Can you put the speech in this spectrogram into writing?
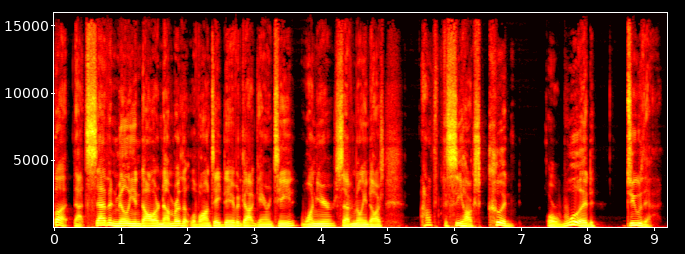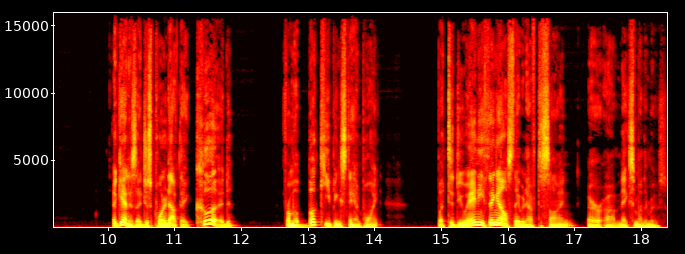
But that $7 million number that Lavonte David got guaranteed, one year, $7 million, I don't think the Seahawks could or would do that. Again, as I just pointed out, they could from a bookkeeping standpoint, but to do anything else, they would have to sign or uh, make some other moves.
